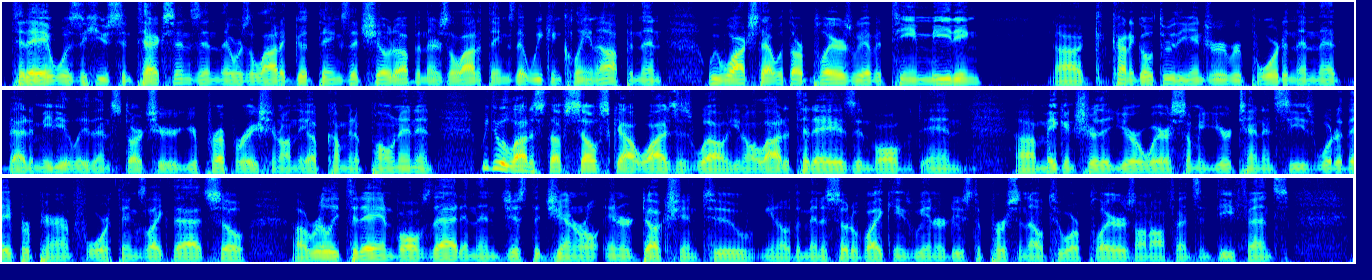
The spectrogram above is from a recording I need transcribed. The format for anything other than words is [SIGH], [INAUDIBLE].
Today it was the Houston Texans, and there was a lot of good things that showed up, and there's a lot of things that we can clean up. And then we watch that with our players. We have a team meeting uh, kind of go through the injury report, and then that, that immediately then starts your, your preparation on the upcoming opponent. And we do a lot of stuff self scout wise as well. You know, a lot of today is involved in uh, making sure that you're aware of some of your tendencies. What are they preparing for? Things like that. So uh, really today involves that, and then just the general introduction to you know the Minnesota Vikings. We introduce the personnel to our players on offense and defense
